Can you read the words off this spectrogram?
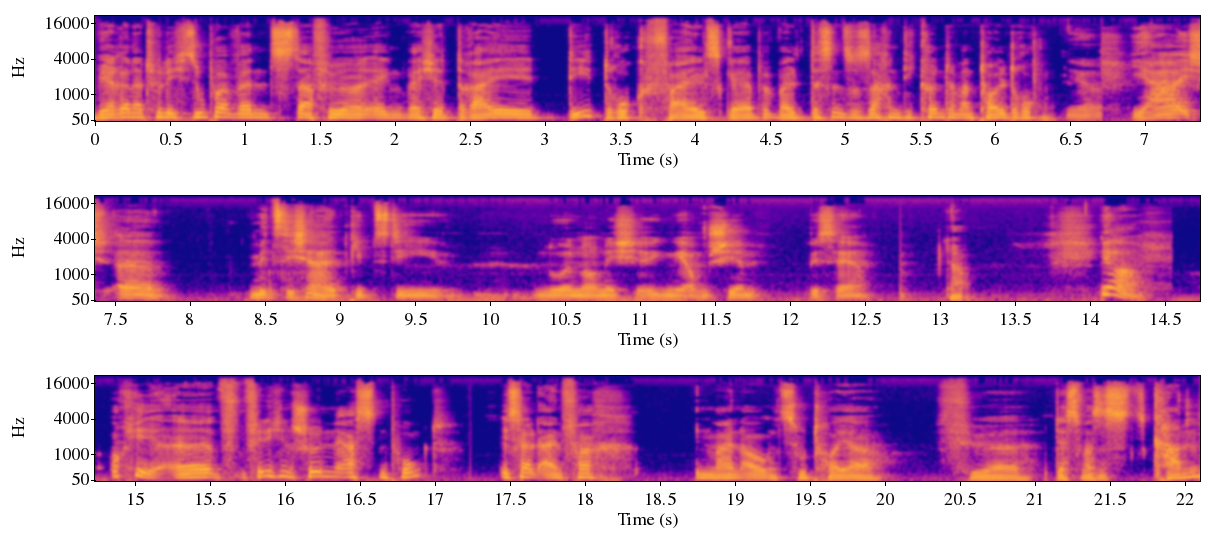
Wäre natürlich super, wenn es dafür irgendwelche 3D-Druck-Files gäbe, weil das sind so Sachen, die könnte man toll drucken. Ja, ja ich, äh, mit Sicherheit gibt's die nur noch nicht irgendwie auf dem Schirm bisher. Ja. Ja, Okay, äh, finde ich einen schönen ersten Punkt. Ist halt einfach in meinen Augen zu teuer für das, was es kann.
